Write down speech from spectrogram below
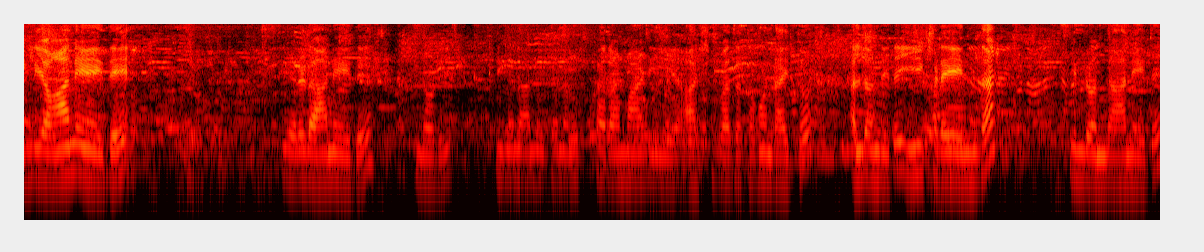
ಇಲ್ಲಿ ಆನೆ ಇದೆ. ಎರಡು ಆನೆ ಇದೆ. ನೋಡಿ, ಈಗ ನಾನೀಗ ನಮಸ್ಕಾರ ಮಾಡಿ ಆಶೀರ್ವಾದ ತಗೊಂಡಾಯಿತು. ಅಲ್ಲೊಂದಿದೆ ಈ ಕಡೆಯಿಂದ ಇಲ್ಲೊಂದು ಆನೆ ಇದೆ.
